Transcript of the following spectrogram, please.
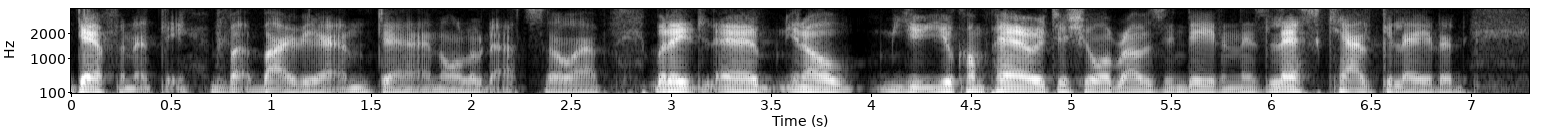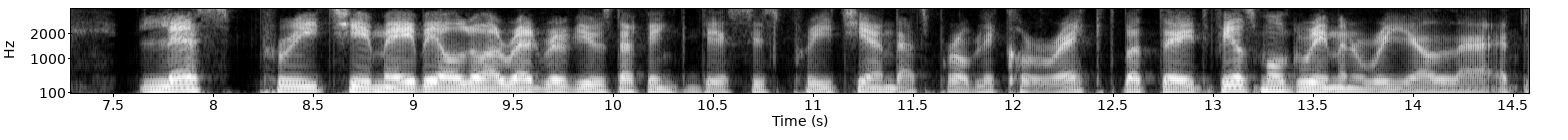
definitely by, by the end uh, and all of that. So, uh, but it uh, you know you, you compare it to Shaw Brothers indeed, and it's less calculated. Less preachy, maybe, although I read reviews that think this is preachy, and that's probably correct. But uh, it feels more grim and real uh, at,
